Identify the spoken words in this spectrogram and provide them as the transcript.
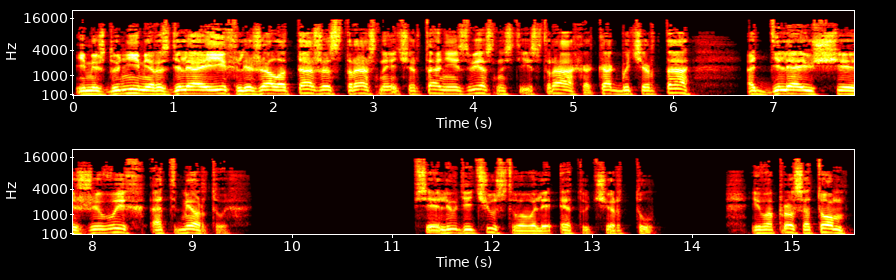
и между ними, разделяя их, лежала та же страшная черта неизвестности и страха, как бы черта, отделяющая живых от мертвых. Все люди чувствовали эту черту. И вопрос о том,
